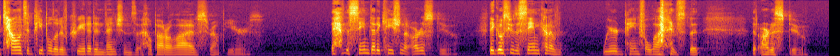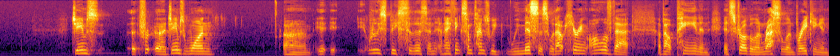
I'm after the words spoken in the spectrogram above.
talented people that have created inventions that help out our lives throughout the years. They have the same dedication that artists do. They go through the same kind of weird, painful lives that that artists do. James, uh, for, uh, James 1, um, it, it, it, really speaks to this, and, and I think sometimes we, we miss this without hearing all of that about pain and, and struggle and wrestle and breaking and,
